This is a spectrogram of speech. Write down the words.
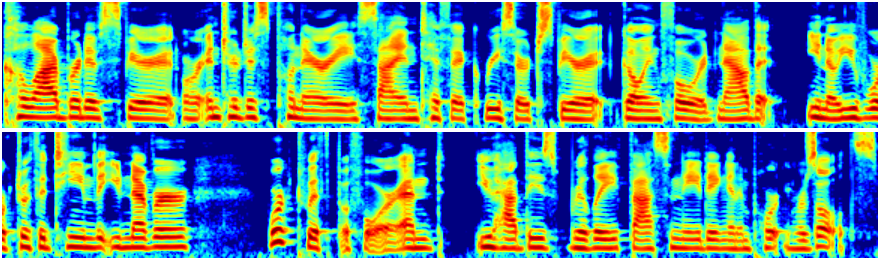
collaborative spirit or interdisciplinary scientific research spirit going forward now that you know you've worked with a team that you never worked with before and you had these really fascinating and important results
